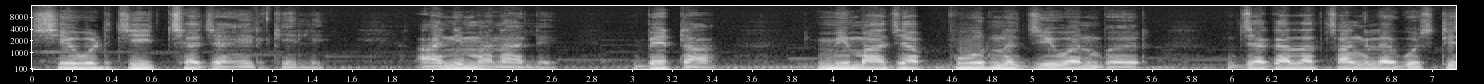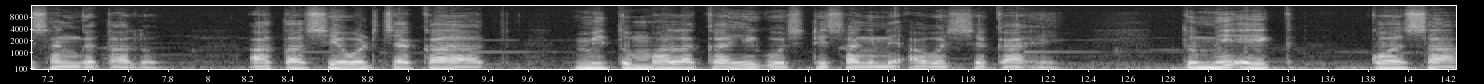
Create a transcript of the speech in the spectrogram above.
शेवटची इच्छा जाहीर केली आणि म्हणाले बेटा मी माझ्या पूर्ण जीवनभर जगाला चांगल्या गोष्टी सांगत आलो. आता शेवटच्या काळात मी तुम्हाला काही गोष्टी सांगणे आवश्यक आहे. तुम्ही एक कोळसा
